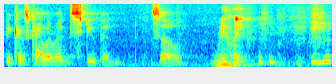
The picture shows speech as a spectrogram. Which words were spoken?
because Kylo Ren's stupid. So Really?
